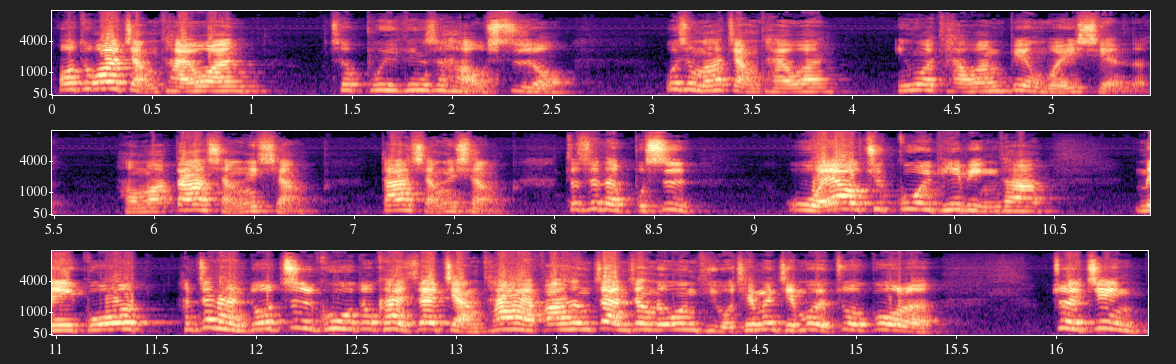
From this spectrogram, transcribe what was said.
哦，都在讲台湾，这不一定是好事哦。为什么要讲台湾？因为台湾变危险了，好吗？大家想一想，大家想一想，这真的不是我要去故意批评他。美国真的很多智库都开始在讲台海发生战争的问题。我前面节目也做过了，最近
